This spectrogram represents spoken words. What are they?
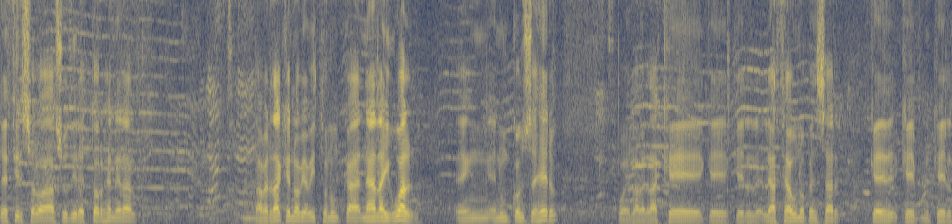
decírselo a su director general. La verdad es que no había visto nunca nada igual en, un consejero, pues la verdad es que, le hace a uno pensar que, el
